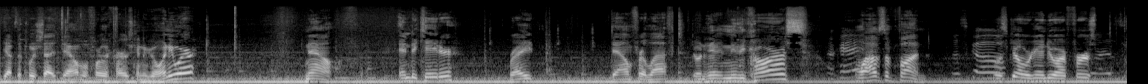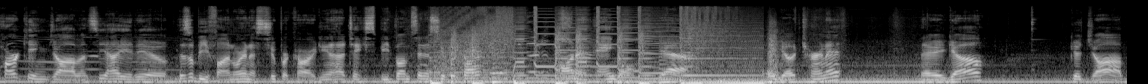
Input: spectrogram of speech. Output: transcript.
You have to push that down before the car is going to go anywhere. Now, indicator, right, down for left. Don't hit any of the cars. Okay. We'll have some fun. Let's go. Let's go. We're going to do our 1st parking job and see how you do. This will be fun. We're in a supercar. Do you know how to take speed bumps in a supercar? Go On an angle. Yeah. There you go. Turn it. There you go. Good job.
